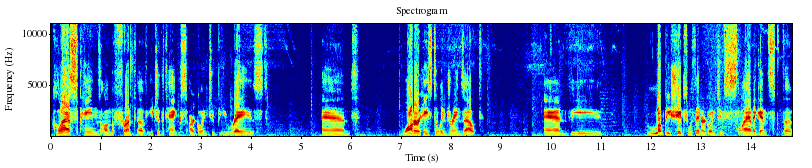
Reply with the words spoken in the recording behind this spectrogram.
glass panes on the front of each of the tanks are going to be raised, and water hastily drains out, and the lumpy shapes within are going to slam against the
